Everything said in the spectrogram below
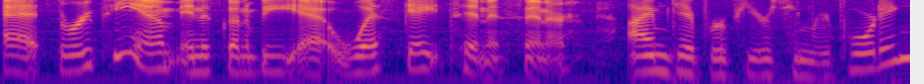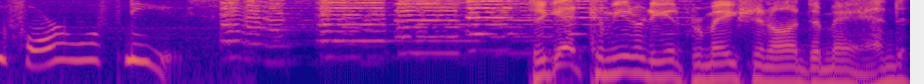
at 3 p.m. and it's going to be at Westgate Tennis Center. I'm Deborah Pearson reporting for Wolf News. To get community information on demand,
